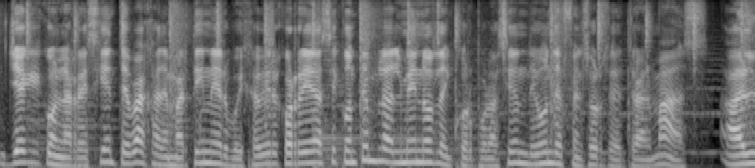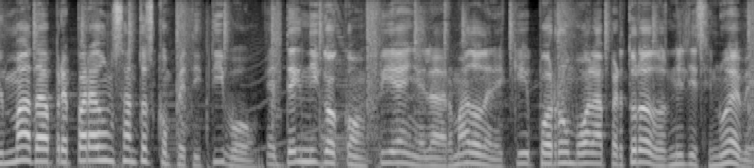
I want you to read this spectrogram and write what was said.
ya que con la reciente baja de Martín Nervo y Javier Correa se contempla al menos la incorporación de un defensor central más. Almada prepara un Santos competitivo. El técnico confía en el armado del equipo rumbo a la apertura 2019.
